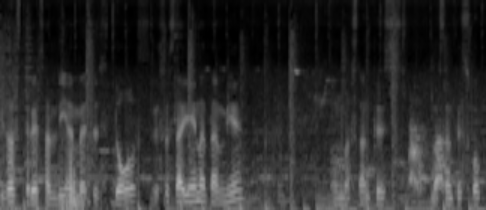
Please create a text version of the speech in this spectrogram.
quizás tres al día, en veces dos. Esta está llena también. Son bastantes, bastantes focos.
